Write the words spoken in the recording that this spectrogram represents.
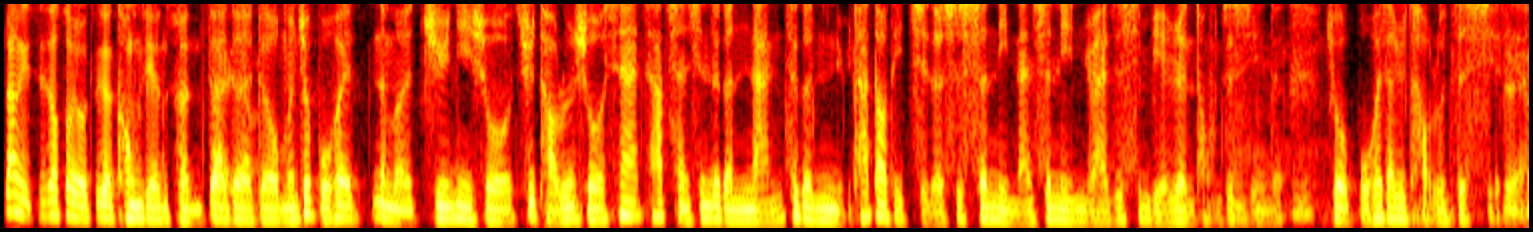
让你知道说有这个空间存在，对对对，我们就不会那么拘泥说去讨论说，现在它呈现这个男这个女，它到底指的是生理男、生理女，还是性别认同这些的，嗯、就不会再去讨论这些这样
